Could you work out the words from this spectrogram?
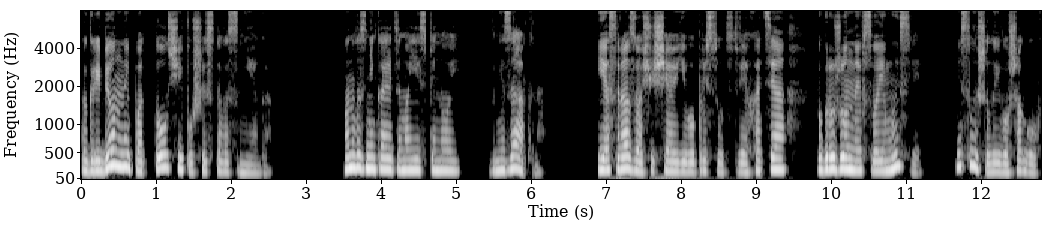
погребенный под толщей пушистого снега. Он возникает за моей спиной внезапно. Я сразу ощущаю его присутствие, хотя, погруженная в свои мысли, не слышала его шагов.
